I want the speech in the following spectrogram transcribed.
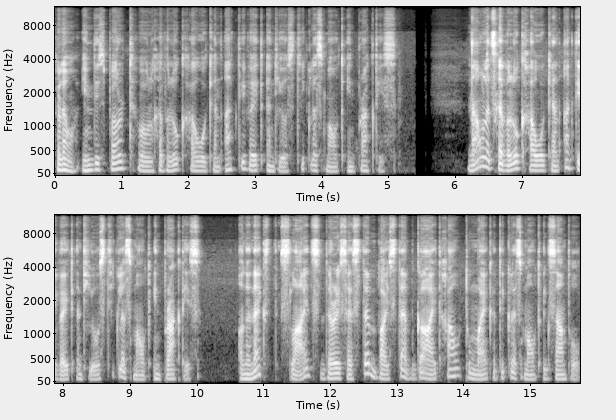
Hello, in this part we will have a look how we can activate and use tickless mode in practice. Now let's have a look how we can activate and use tickless mode in practice. On the next slides there is a step-by-step -step guide how to make a tickless mode example.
